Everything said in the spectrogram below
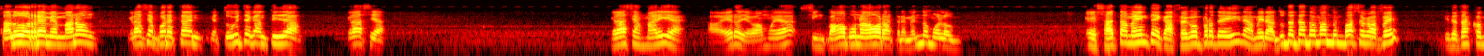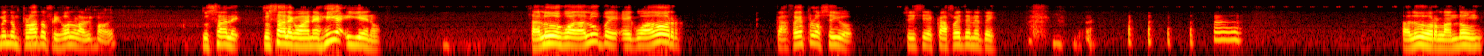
Saludos, Remy, hermanón. Gracias por estar. Estuviste cantidad. Gracias. Gracias, María. A ver, llevamos ya cinco, vamos por una hora. Tremendo molón. Exactamente, café con proteína. Mira, tú te estás tomando un vaso de café y te estás comiendo un plato de frijol a la misma vez. Tú sales, tú sales con energía y lleno. Saludos, Guadalupe, Ecuador. Café explosivo. Sí, sí, es café TNT. Saludos, Orlandón.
